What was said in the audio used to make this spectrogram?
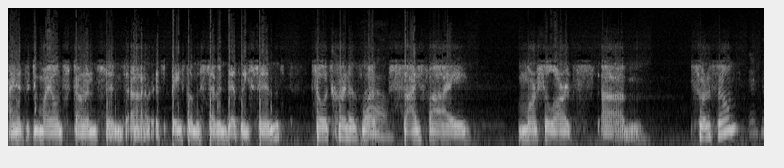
I had to do my own stunts. And uh, it's based on the seven deadly sins, so it's kind of wow. a sci-fi martial arts um, sort of film. Mm-hmm.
